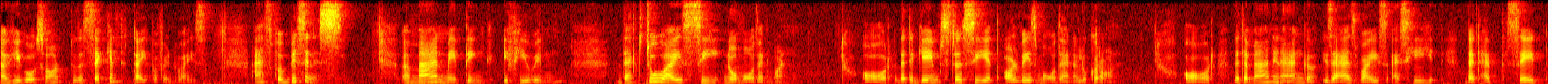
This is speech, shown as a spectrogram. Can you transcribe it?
Now he goes on to the second type of advice. As for business, a man may think if he win that two eyes see no more than one, or that a gamester seeth always more than a looker on, or that a man in anger is as wise as he that hath said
